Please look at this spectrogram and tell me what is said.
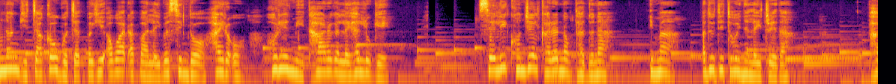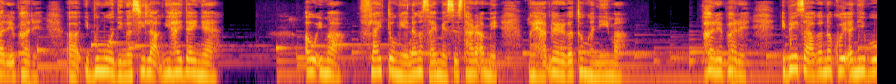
ನಂಗಿ ಚಾಕೌಬ ಚತ್ಪಗಿ ಅವಾಟ್ ಅಪ ಲೈಬಸಿಂಗ್ದೋ ಹಾಯ್ರኦ ಹೊರೇನ್ ಮಿ ಥಾರಗ ಲೈಹಲ್ಲುಗೆ ಸೆಲಿ ಖೊಂಜೇಲ್ ಖರ ನೌಥಾದುನ ಇಮಾ ꯑꯗꯨꯗꯤ ꯊꯣꯏꯅ ꯂꯩꯇ꯭ꯔꯦꯗ ꯐꯔꯦ ꯐꯔꯦ ꯏꯕꯨꯡꯉꯣꯗꯤ ꯉꯁꯤ ꯂꯥꯛꯅꯤ ꯍꯥꯏꯗꯥꯏꯅꯦ ꯑꯧ ꯏꯃꯥ ꯐ꯭ꯂꯥꯏꯠ ꯇꯣꯡꯉꯦꯅ ꯉꯁꯥꯏ ꯃꯦꯁꯦꯖ ꯊꯥꯔꯛꯑꯝꯃꯦ ꯉꯥꯏꯍꯥꯛ ꯂꯩꯔꯒ ꯊꯨꯡꯉꯅꯤ ꯏꯃꯥ ꯐꯔꯦ ꯐꯔꯦ ꯏꯕꯦꯆꯥꯒ ꯅꯈꯣꯏ ꯑꯅꯤꯕꯨ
